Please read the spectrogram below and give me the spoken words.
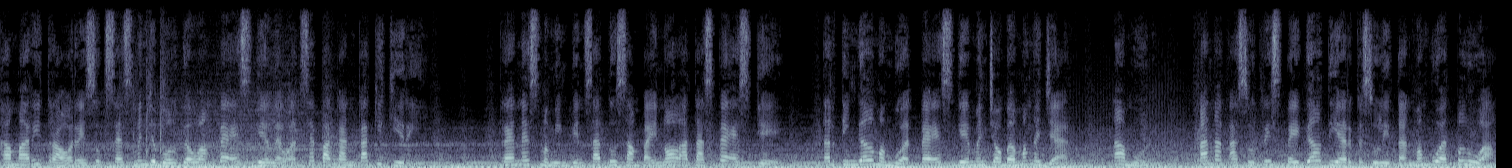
Hamari Traore sukses menjebol gawang PSG lewat sepakan kaki kiri. Rennes memimpin 1-0 atas PSG. Tertinggal membuat PSG mencoba mengejar. Namun, anak asuh Crispe Galtier kesulitan membuat peluang.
